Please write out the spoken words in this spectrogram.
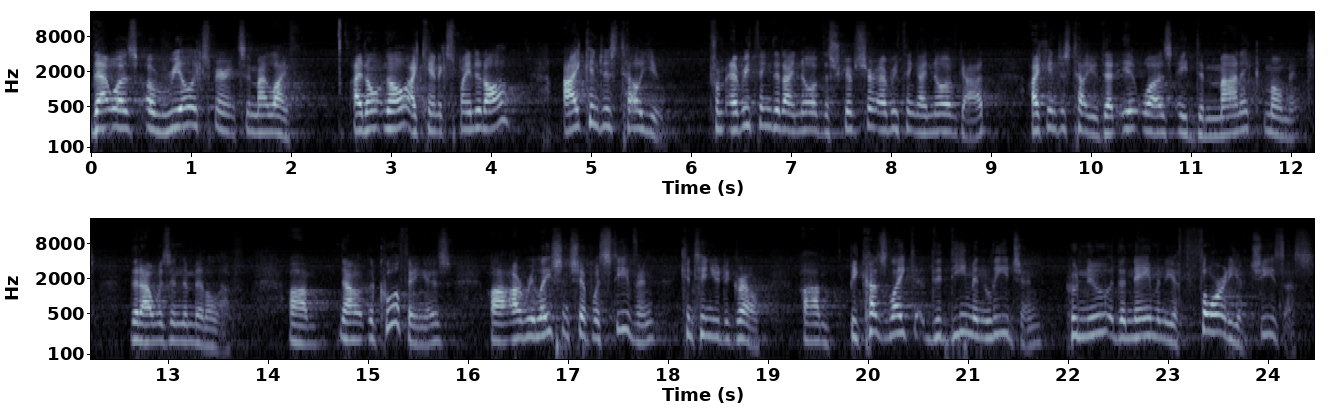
that was a real experience in my life. I don't know, I can't explain it all. I can just tell you from everything that I know of the scripture, everything I know of God, I can just tell you that it was a demonic moment that I was in the middle of. Um, now, the cool thing is, uh, our relationship with Stephen continued to grow. Um, because, like the demon legion, who knew the name and the authority of Jesus,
